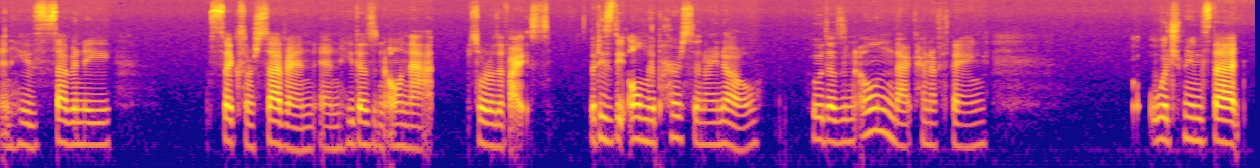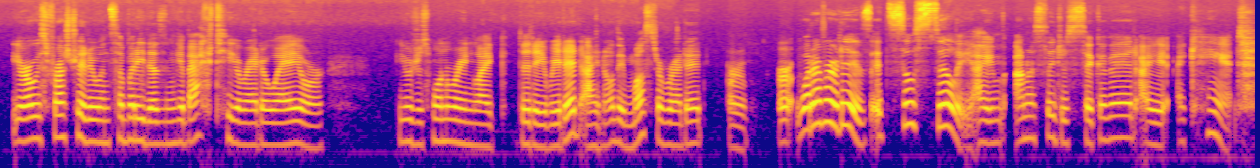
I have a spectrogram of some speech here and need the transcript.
and he's 76 or 7, and he doesn't own that sort of device. But he's the only person I know who doesn't own that kind of thing which means that you're always frustrated when somebody doesn't get back to you right away or you're just wondering like did they read it? I know they must have read it or or whatever it is. It's so silly. I'm honestly just sick of it. I i can't.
